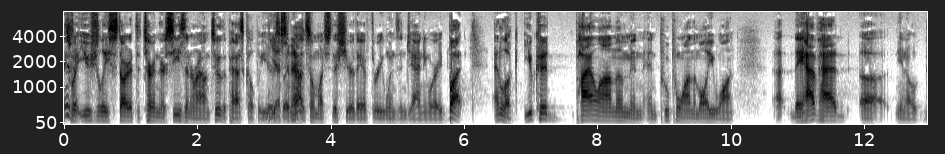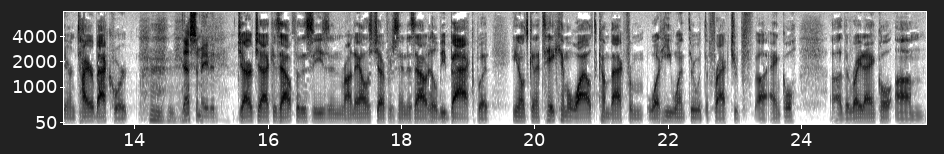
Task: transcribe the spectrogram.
amazing. what usually started to turn their season around too the past couple of years. Yes, but not has. so much this year. They have three wins in January. But and look, you could pile on them and, and poo poo on them all you want. Uh, they have had uh, you know their entire backcourt. decimated. Jarrett Jack is out for the season. Rondae Hollis-Jefferson is out. He'll be back, but you know it's going to take him a while to come back from what he went through with the fractured uh, ankle, uh, the right ankle. Um,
